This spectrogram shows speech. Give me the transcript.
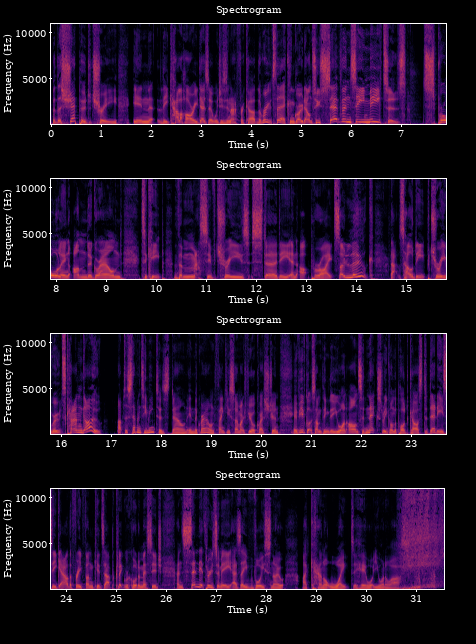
But the shepherd tree in the Kalahari Desert, which is in Africa, the roots there can grow down to 70 metres, sprawling underground to keep the massive trees sturdy and upright. So, Luke, that's how deep tree roots can go. Up to 70 metres down in the ground. Thank you so much for your question. If you've got something that you want answered next week on the podcast, dead easy, get out the Free Fun Kids app, click record a message, and send it through to me as a voice note. I cannot wait to hear what you want to ask.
